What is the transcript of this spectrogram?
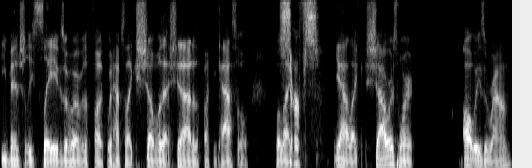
eventually slaves or whoever the fuck would have to like shovel that shit out of the fucking castle. But like Serfs. Yeah, like showers weren't always around.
